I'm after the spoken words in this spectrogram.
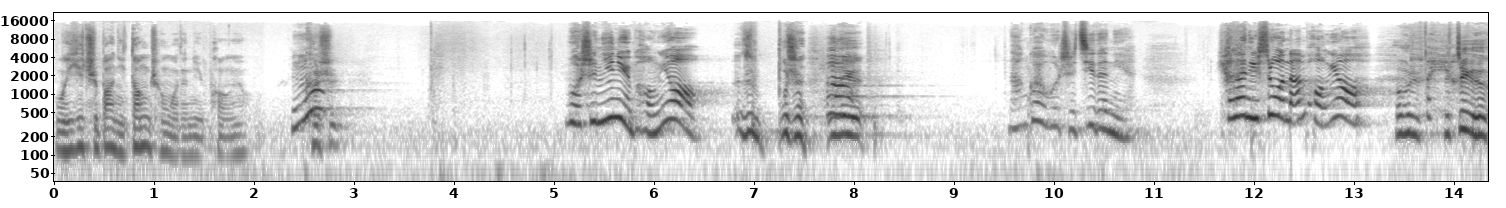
我一直把你当成我的女朋友，嗯可是我是你女朋友，这不是那个。难怪我只记得你，原来你是我男朋友。哦，不是这个，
